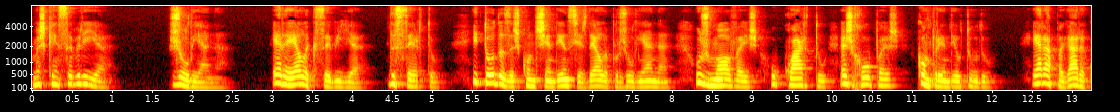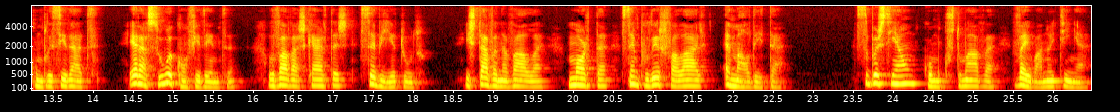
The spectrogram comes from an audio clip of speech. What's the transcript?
Mas quem saberia? Juliana. Era ela que sabia, de certo. E todas as condescendências dela por Juliana, os móveis, o quarto, as roupas, compreendeu tudo. Era a pagar a cumplicidade. Era a sua confidente. Levava as cartas, sabia tudo. Estava na vala, morta, sem poder falar, a maldita. Sebastião, como costumava, veio à noitinha.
